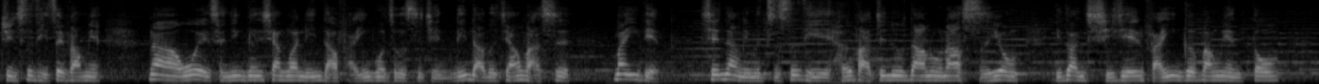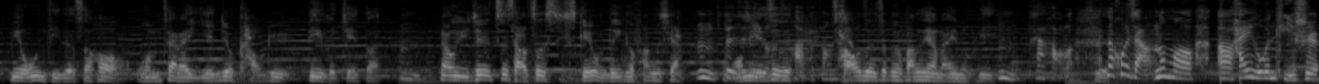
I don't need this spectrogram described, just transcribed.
菌尸体这方面，那我也曾经跟相关领导反映过这个事情。领导的讲法是，慢一点，先让你们子实体合法进入大陆，然后使用一段期间，反应各方面都。没有问题的时候，我们再来研究考虑第二个阶段。嗯，那我觉得至少这是给我们的一个方向。嗯，对，我们也是朝着这个方向来努力。嗯，太好了。那会长，那么呃，还有一个问题是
